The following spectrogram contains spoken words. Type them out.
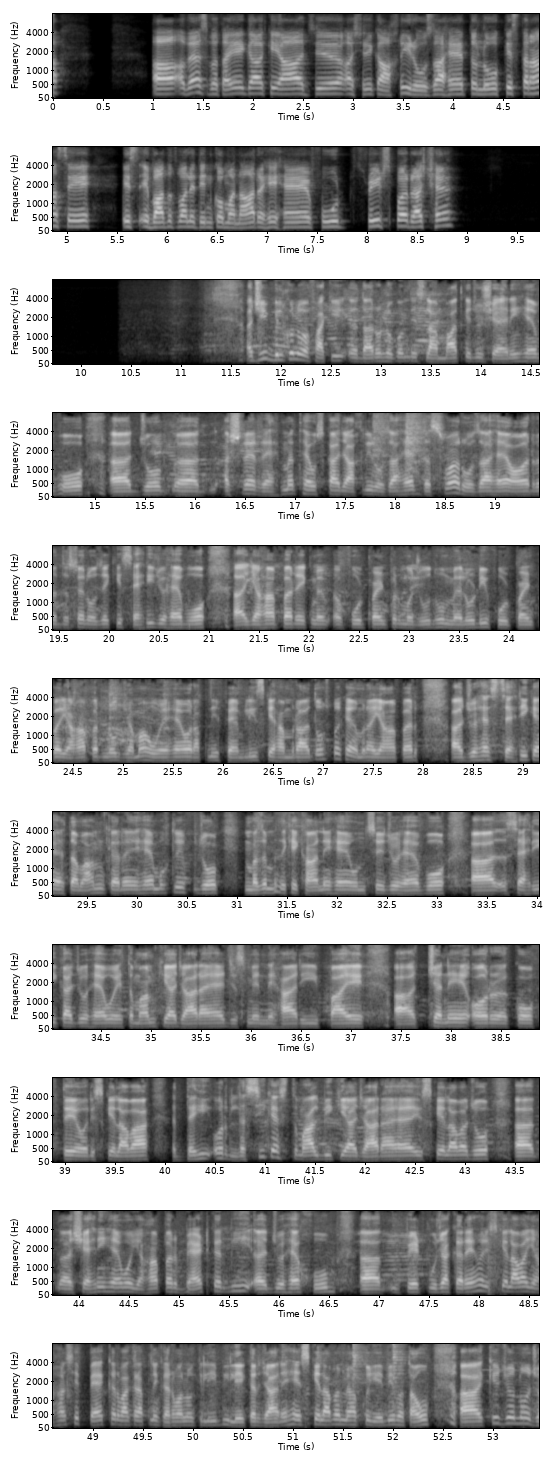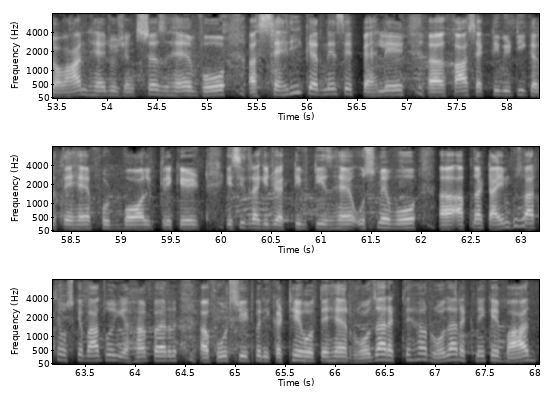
अवैस बताइएगा कि आज अशरे का आखिरी रोज़ा है तो लोग किस तरह से इस इबादत वाले दिन को मना रहे हैं? फ़ूड स्ट्रीट्स पर रश है? जी, बिल्कुल वफाकी दारकूमत इस्लामाबाद के जो शहरी हैं, वो जो अशर रहमत है, उसका आज आखिरी रोज़ा है, दसवां रोज़ा है, और दसवें रोज़े की सहरी जो है, वो यहाँ पर एक मैं फ़ूड पॉइंट पर मौजूद हूँ मेलोडी फ़ूड पॉइंट पर, यहाँ पर लोग जमा हुए हैं, और अपनी फैमिलीज़ के हमरा, दोस्तों के हमरा यहाँ पर जो है सहरी का अहतमाम कर रहे हैं, मुख्तलिफ़ जो मज़े मज़े के खाने हैं, उनसे जो है, वो सहरी का जो है, वो अहतमाम किया जा रहा है, जिसमें नहारी, पाए चने और कोफ्ते, और इसके अलावा दही और लस्सी का इस्तेमाल भी किया जा रहा है। इसके अलावा जो शहरी हैं, वो यहाँ पर बैठ कर भी जो है खूब पेट पूजा कर रहे हैं और इसके अलावा यहाँ से पैक करवा कर अपने घर वालों के लिए भी लेकर जा रहे हैं। इसके अलावा मैं आपको ये भी बताऊँ कि जो नौजवान हैं, जो यंगस्टर्स हैं, वो सहरी करने से पहले ख़ास एक्टिविटी करते हैं, फुटबॉल, क्रिकेट, इसी तरह की जो एक्टिविटीज़ हैं, उसमें वो अपना टाइम गुजारते हैं। उसके बाद वो यहाँ पर फ़ूड स्ट्रीट पर इकट्ठे होते हैं, रोज़ा रखते हैं और रोज़ा रखने के बाद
